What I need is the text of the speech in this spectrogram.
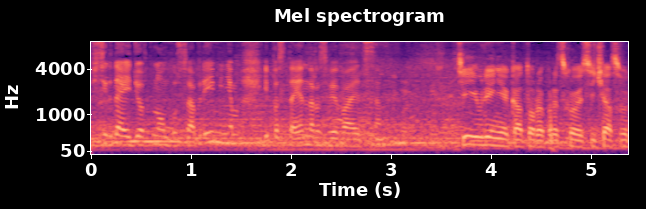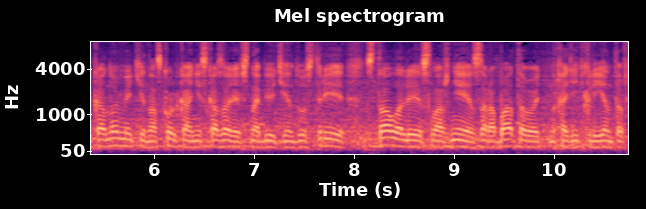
всегда идет ногу со временем и постоянно развивается те явления, которые происходят сейчас в экономике, насколько они сказались на бьюти-индустрии, стало ли сложнее зарабатывать, находить клиентов?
